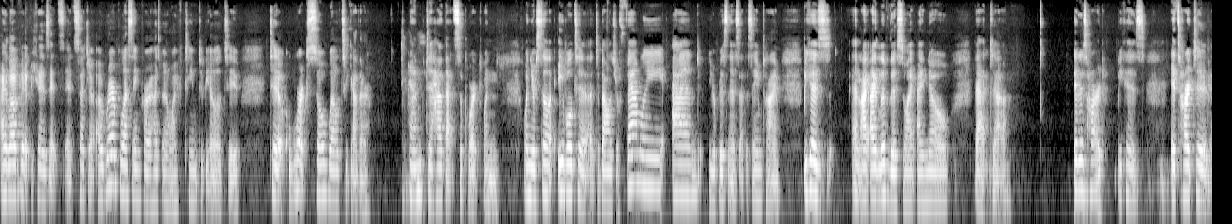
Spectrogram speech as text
I love it because it's it's such a, a rare blessing for a husband and wife team to be able to to work so well together and to have that support when when you're still able to to balance your family and your business at the same time. Because and I, I live this so I, I know that uh, it is hard because it's hard to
